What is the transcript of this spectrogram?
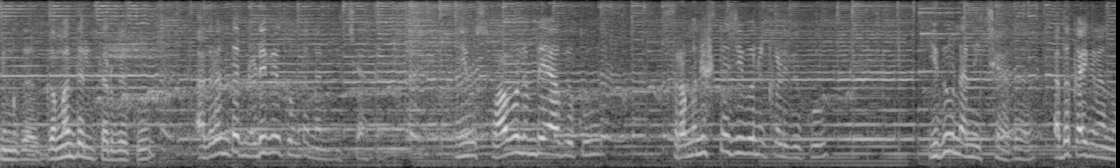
ನಿಮಗೆ ಗಮನದಲ್ಲಿ ತರಬೇಕು, ಅದರಂತೆ ನಡಿಬೇಕು ಅಂತ ನನಗೆ ಇಚ್ಛೆ ನೀವು ಸ್ವಾವಲಂಬಿ ಆಗಬೇಕು, ಶ್ರಮನಿಷ್ಠ ಜೀವನ ಕಳಿಬೇಕು, ಇದು ನನ್ನ ಇಚ್ಛೆ ಅದ ಅದಕ್ಕಾಗಿ ನಾನು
